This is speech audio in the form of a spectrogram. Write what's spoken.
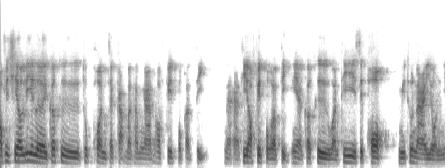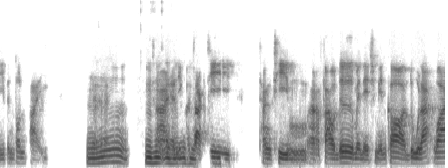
officially เลยก็คือทุกคนจะกลับมาทำงานออฟฟิศปกตินะฮะที่ออฟฟิศปกติเนี่ยก็คือวันที่ 16 มิถุนายนนี้เป็นต้นไปอืมใช่อันนี้ก็จากที่ทางทีมอ่า founder management ก็ดูละว่า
